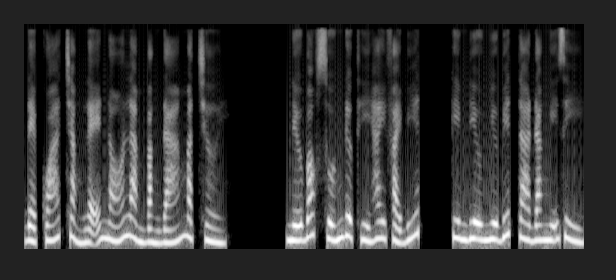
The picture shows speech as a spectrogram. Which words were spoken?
đẹp quá chẳng lẽ nó làm bằng đá mặt trời. Nếu bóc xuống được thì hay phải biết, Kim điêu như biết ta đang nghĩ gì,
